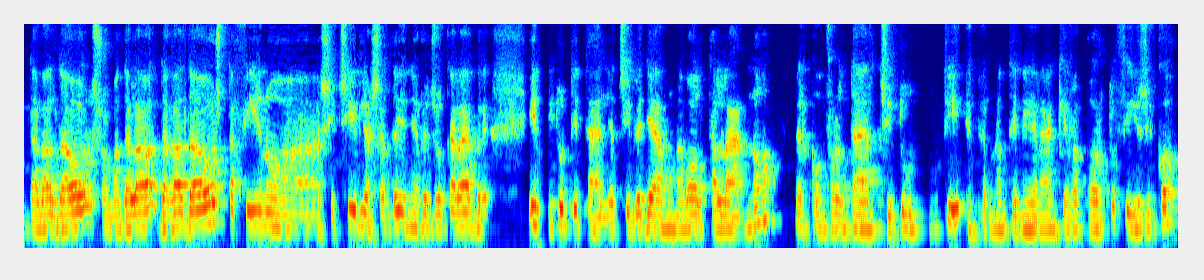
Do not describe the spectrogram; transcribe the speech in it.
da Val d'Aosta, da Val d'Aosta fino a Sicilia, Sardegna, Reggio Calabria, in tutta Italia. Ci vediamo una volta all'anno per confrontarci tutti e per mantenere anche il rapporto fisico.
